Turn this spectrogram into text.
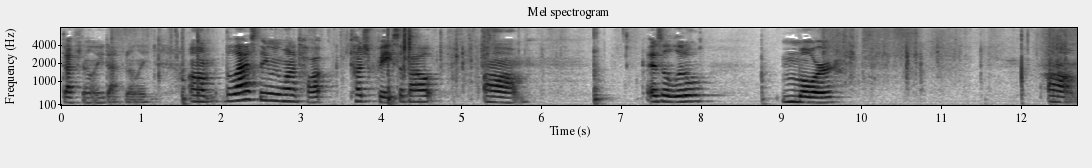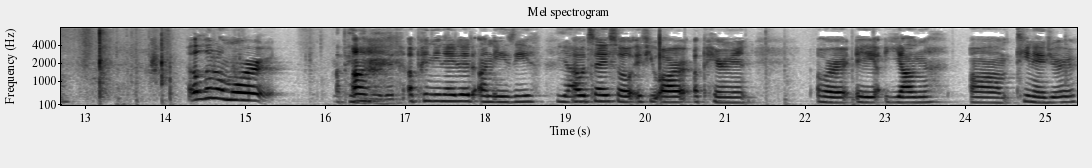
Definitely, definitely. Um, the last thing we want to talk touch base about um is a little more um a little more Opinionated. opinionated, uneasy, yeah. I would say. So if you are a parent or a young um teenager,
